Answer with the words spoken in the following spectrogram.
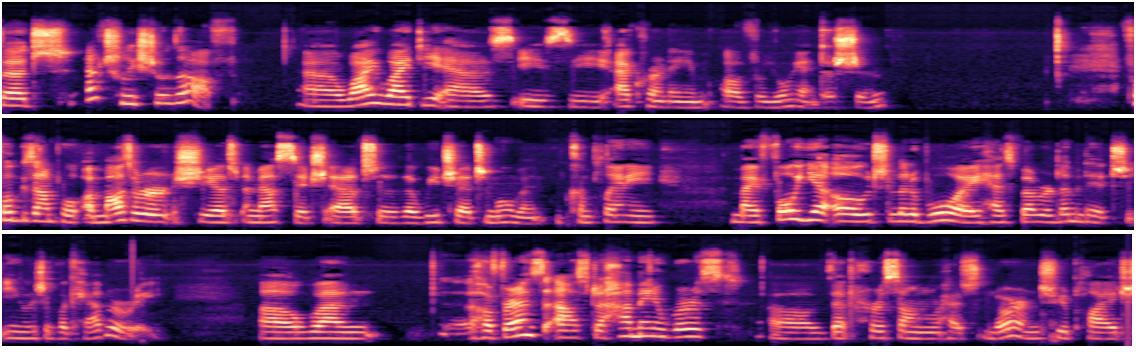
but actually shows off. Uh, YYDS is the acronym of 永远的神. For example, a mother shared a message at the WeChat moment complaining, My four year old little boy has very limited English vocabulary. Uh, when her friends asked how many words uh, that her son has learned. She replied,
